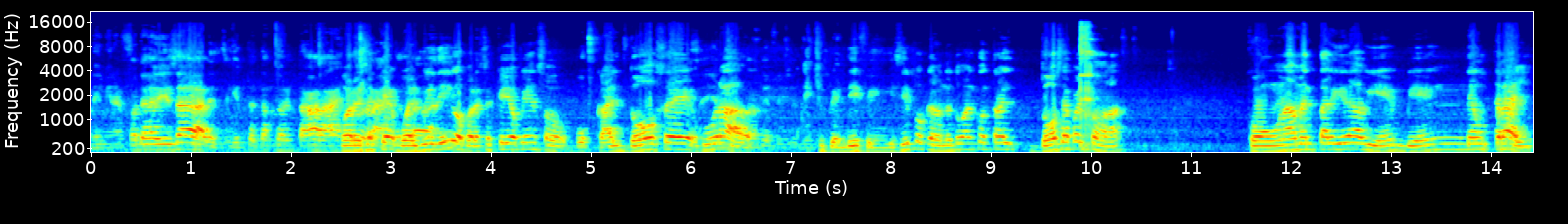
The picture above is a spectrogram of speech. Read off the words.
preliminar fue televisada, le siguiente tanto el estaba. Por eso es que, vuelvo y digo, por eso es que yo pienso buscar 12 Sí, jurados. es difícil. Bien difícil, porque donde tú vas a encontrar 12 personas con una mentalidad bien, bien neutral,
